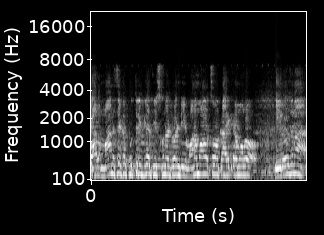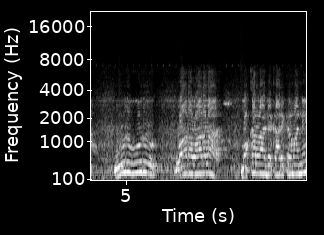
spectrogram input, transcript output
వాళ్ళ మానసిక పుత్రికగా తీసుకున్నటువంటి వన కార్యక్రమంలో ఈ రోజున ఊరు ఊరు వాడ వాడల మొక్కలు నాటే కార్యక్రమాన్ని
